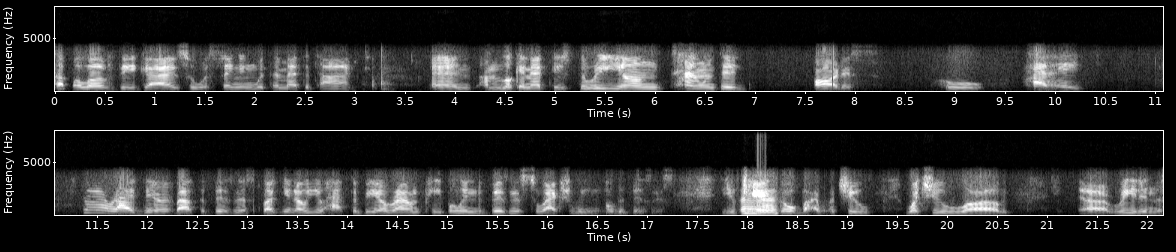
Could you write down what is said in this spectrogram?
couple of the guys who were singing with him at the time, and I'm looking at these three young, talented artists who had a fair idea about the business, but you know, you have to be around people in the business to actually know the business. You can't Mhm. go by what you what you um, uh, read in the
